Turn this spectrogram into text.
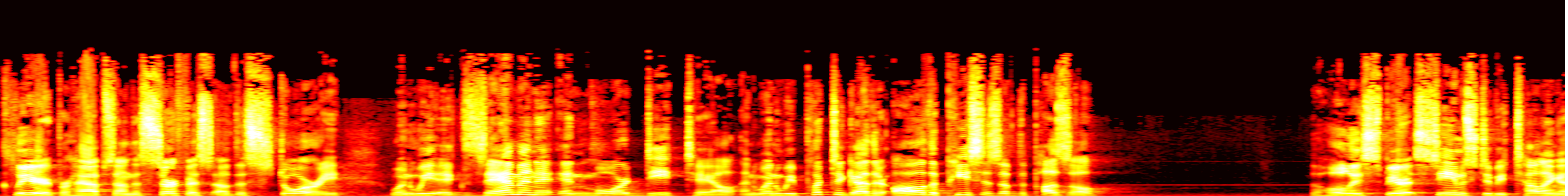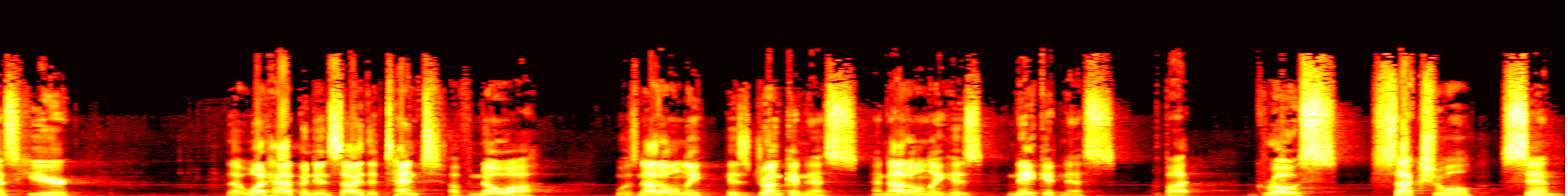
clear, perhaps, on the surface of the story, when we examine it in more detail and when we put together all the pieces of the puzzle, the Holy Spirit seems to be telling us here that what happened inside the tent of Noah was not only his drunkenness and not only his nakedness, but gross sexual sin.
